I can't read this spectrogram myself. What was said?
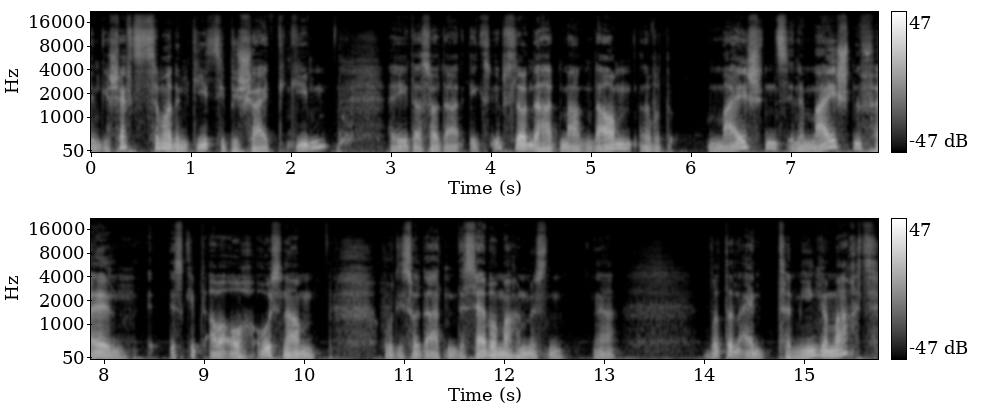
dem Geschäftszimmer, dem GC Bescheid gegeben. Hey, der Soldat XY, der hat Magen-Darm. Da wird meistens, in den meisten Fällen, es gibt aber auch Ausnahmen, wo die Soldaten das selber machen müssen, ja, wird dann ein Termin gemacht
